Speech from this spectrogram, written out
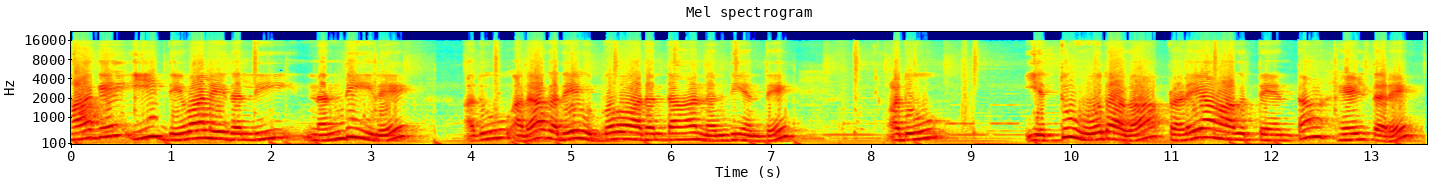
ಹಾಗೆ ಈ ದೇವಾಲಯದಲ್ಲಿ ನಂದಿ ಇದೆ. ಅದು ಅದಾಗದೇ ಉದ್ಭವವಾದಂತಹ ನಂದಿಯಂತೆ. ಅದು ಎದ್ದು ಹೋದಾಗ ಪ್ರಳಯ ಆಗುತ್ತೆ ಅಂತ ಹೇಳ್ತಾರೆ.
